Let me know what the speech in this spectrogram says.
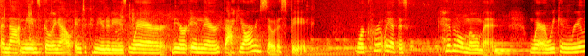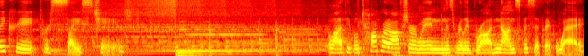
And that means going out into communities where they're in their backyard, so to speak. We're currently at this pivotal moment where we can really create precise change. A lot of people talk about offshore wind in this really broad, non-specific way.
